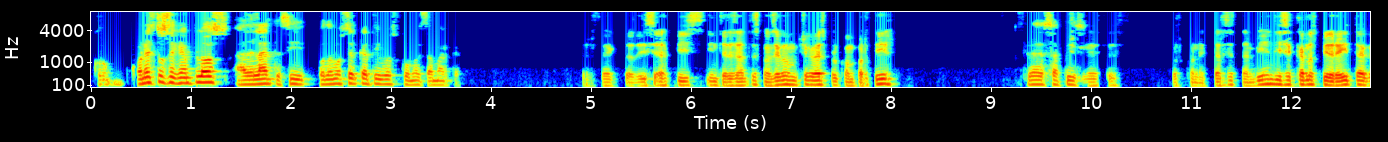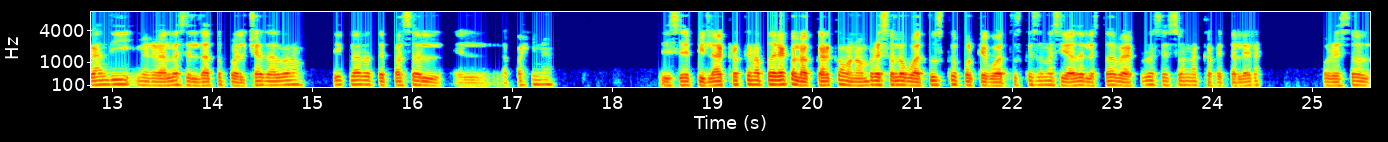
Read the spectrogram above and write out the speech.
con, estos ejemplos, adelante, sí, podemos ser creativos como esta marca. Perfecto, dice Apis, interesantes consejos, muchas gracias por compartir. Gracias Apis. Gracias por conectarse también. Dice Carlos Piedreita, Gandhi, ¿me regalas el dato por el chat, Álvaro? Sí, claro, te paso el, la página. Dice Pilar, creo que no podría colocar como nombre solo Huatusco, porque Huatusco es una ciudad del estado de Veracruz, es una cafetalera. Por eso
